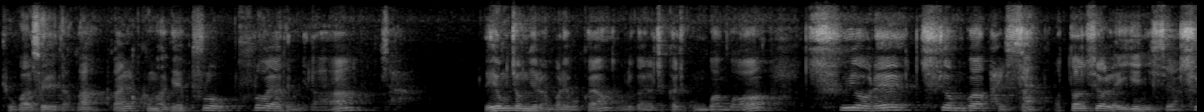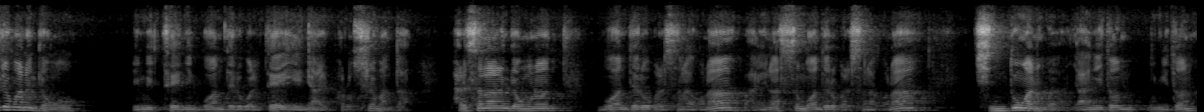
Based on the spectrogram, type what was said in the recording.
교과서에다가 깔끔하게 풀어, 풀어야 됩니다. 자, 내용 정리를 한번 해볼까요? 우리가 여지까지 공부한 거 수열의 수렴과 발산 어떤 수열 AN이 있어요. 수렴하는 경우 리미트 n이 무한대로 갈 때 AN이 알파로 수렴한다. 발산하는 경우는 무한대로 발산하거나 마이너스 무한대로 발산하거나 진동하는 거야. 양이든 음이든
